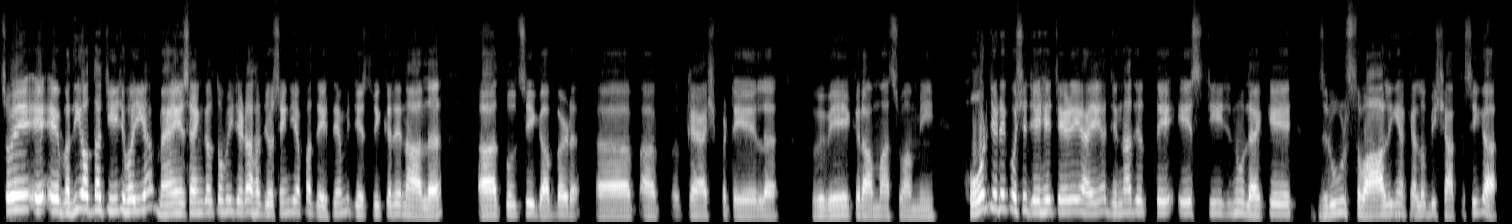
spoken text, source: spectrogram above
ਸੋ ਇਹ ਇਹ ਵਧੀਆ ਉਹਦਾ ਚੀਜ਼ ਹੋਈ ਆ। ਮੈਂ ਇਸ ਐਂਗਲ ਤੋਂ ਵੀ ਜਿਹੜਾ ਹਰਜੋਤ ਸਿੰਘ ਜੀ ਆਪਾਂ ਦੇਖਦੇ ਹਾਂ ਵੀ ਜਿਸ ਤਰੀਕੇ ਦੇ ਨਾਲ ਅ, ਤੁਲਸੀ ਗੱਬੜ ਅ, ਕੈਸ਼ ਪਟੇਲ ਵਿਵੇਕ ਰਾਮਾ ਸਵਾਮੀ ਹੋਰ ਜਿਹੜੇ ਕੁਝ ਅਜਿਹੇ ਚਿਹਰੇ ਆਏ ਆ ਜਿਨ੍ਹਾਂ ਦੇ ਉੱਤੇ ਇਸ ਚੀਜ਼ ਨੂੰ ਲੈ ਕੇ ਜ਼ਰੂਰ ਸਵਾਲ ਜਾਂ ਕਹਿ ਲਓ ਵੀ ਸ਼ੱਕ ਸੀਗਾ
